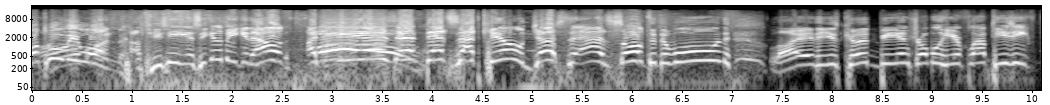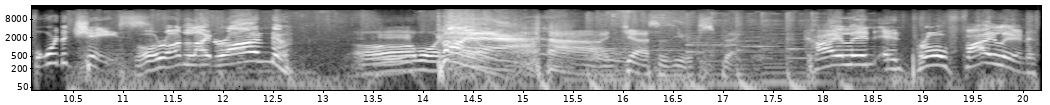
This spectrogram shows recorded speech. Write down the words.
Oh, two v one. KyleTzy, is he gonna make it out? I think Oh! he is, and that's that kill, just as salt to the wound. Lighties could be in trouble here. Flaptzy for the chase. Oh, run, light, run! Oh boy. Kyle! just as you expect. Kylan and Profilin.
